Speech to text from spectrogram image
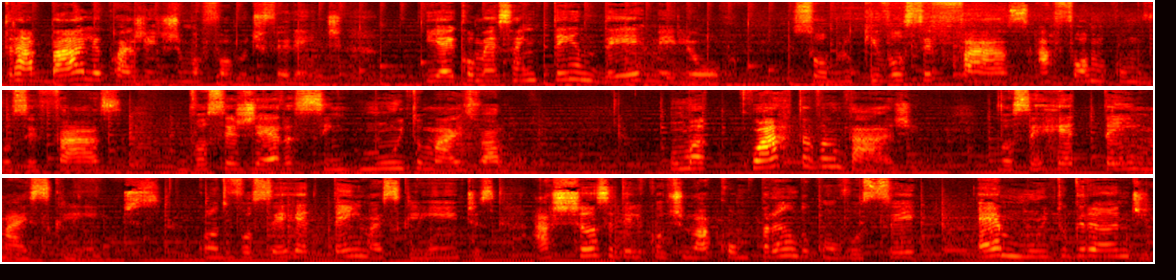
trabalha com a gente de uma forma diferente. E aí começa a entender melhor sobre o que você faz, a forma como você faz, você gera sim muito mais valor. Uma quarta vantagem, você retém mais clientes. Quando você retém mais clientes, a chance dele continuar comprando com você é muito grande.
